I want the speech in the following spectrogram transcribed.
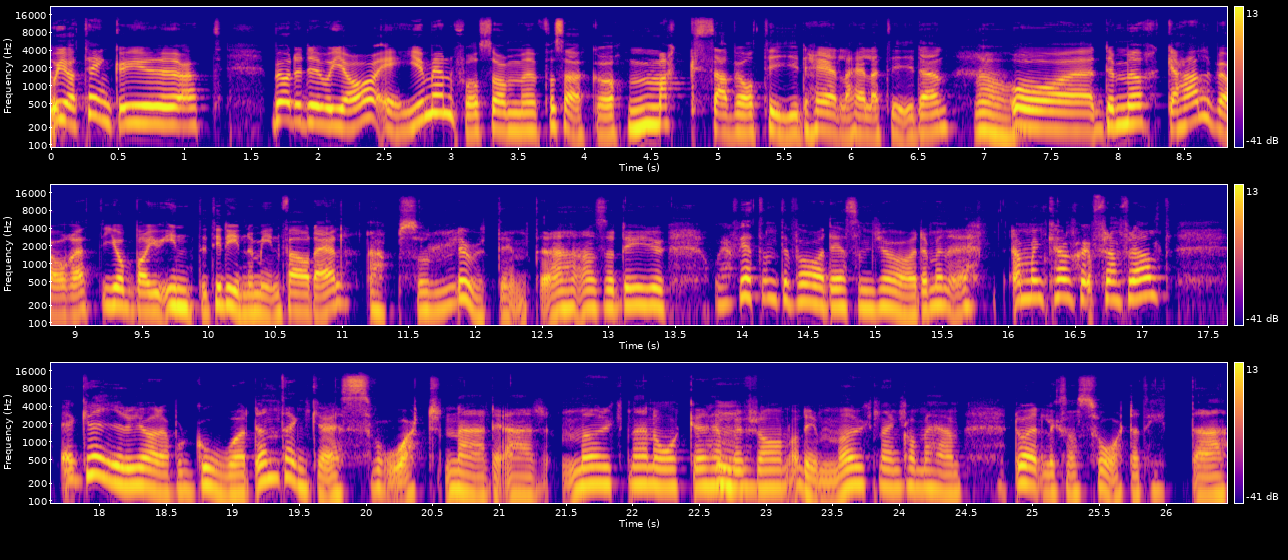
Och jag tänker ju att både du och jag är ju människor som försöker maxa vår tid hela, hela tiden. Ja. Och det mörka halvåret jobbar ju inte till din och min fördel. Absolut inte. Alltså det är ju, och jag vet inte vad det är som gör det. Men, eh, ja, men kanske framförallt eh, grejer att göra på gården tänker jag är svårt när det är mörkt när en åker Mm. hemifrån och det är mörkt när en kommer hem. Då är det liksom svårt att hitta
